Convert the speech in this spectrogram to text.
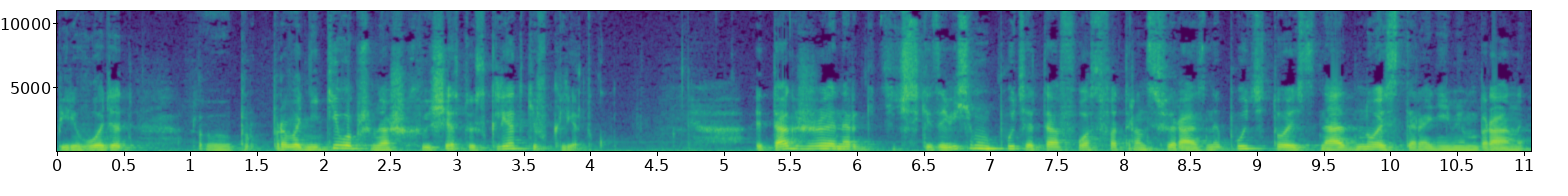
переводят э, пр- проводники, в общем, наших веществ из клетки в клетку. И также энергетически зависимый путь – это фосфотрансферазный путь, то есть на одной стороне мембраны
